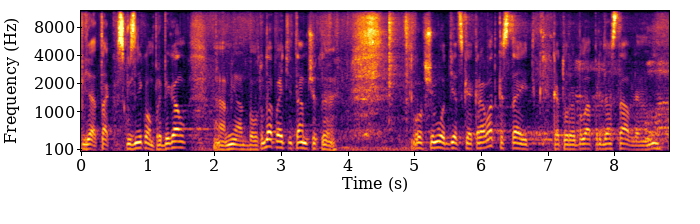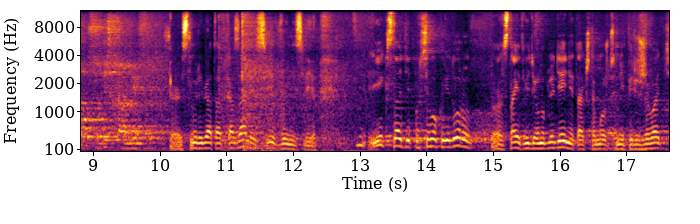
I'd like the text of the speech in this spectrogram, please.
я так сквозняком пробегал, а, мне надо было туда пойти, там что-то... В общем, вот детская кроватка стоит, которая была предоставлена. Ну, то есть, ну, ребята отказались и вынесли ее. И, кстати, по всему коридору э, стоит видеонаблюдение, так что можете не переживать,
